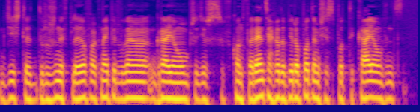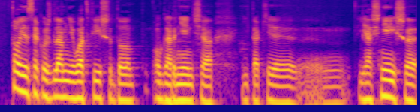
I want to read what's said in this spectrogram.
gdzieś te drużyny w playoffach najpierw grają, grają przecież w konferencjach, a dopiero potem się spotykają, więc to jest jakoś dla mnie łatwiejsze do ogarnięcia i takie jaśniejsze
